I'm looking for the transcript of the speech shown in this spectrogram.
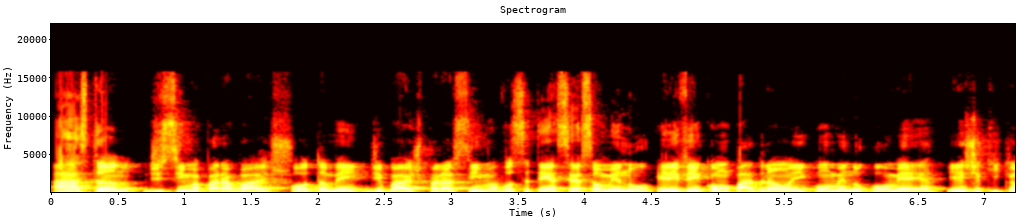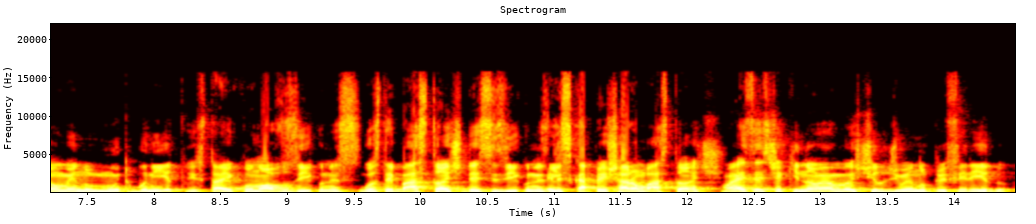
Arrastando de cima para baixo ou também de baixo para cima, você tem acesso ao menu. Ele vem como padrão aí com o menu colmeia. Este aqui que é um menu muito bonito, está aí com novos ícones. Gostei bastante desses ícones, eles capricharam bastante. Mas este aqui não é o meu estilo de menu preferido.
